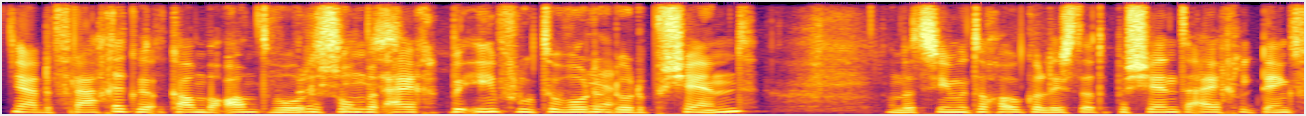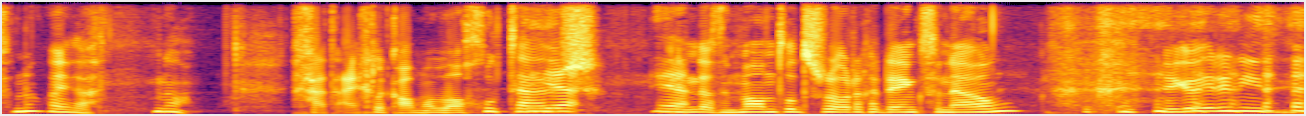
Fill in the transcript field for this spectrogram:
ja, de vraag Het- kan beantwoorden Precies. zonder eigenlijk beïnvloed te worden Ja. door de patiënt. Want dat zien we toch ook wel eens dat de patiënt eigenlijk denkt van, nou ja, nou, gaat eigenlijk allemaal wel goed thuis. ja. En dat de mantelzorger denkt van, nou, ik weet het niet.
